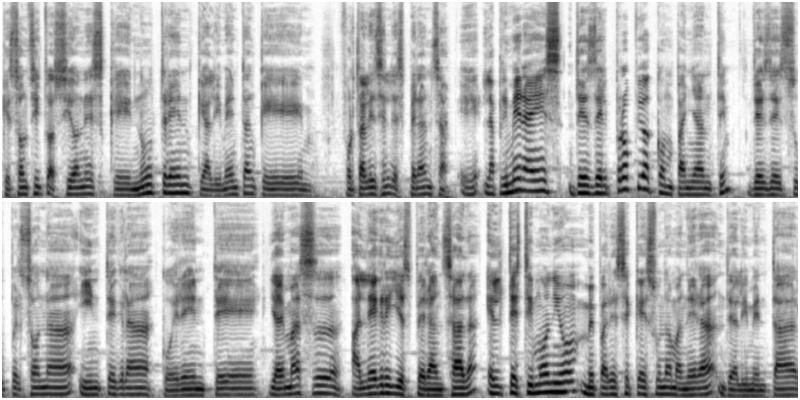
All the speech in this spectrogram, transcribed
que son situaciones que nutren, que alimentan, que fortalecen la esperanza. Eh, la primera es desde el propio acompañante, desde su persona íntegra, coherente y además eh, alegre y esperanzada. El testimonio me parece que es una manera de alimentar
